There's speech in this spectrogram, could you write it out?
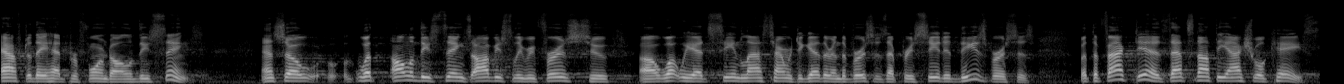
after they had performed all of these things. And so, what all of these things obviously refers to uh, what we had seen last time we were together in the verses that preceded these verses. But the fact is, that's not the actual case.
